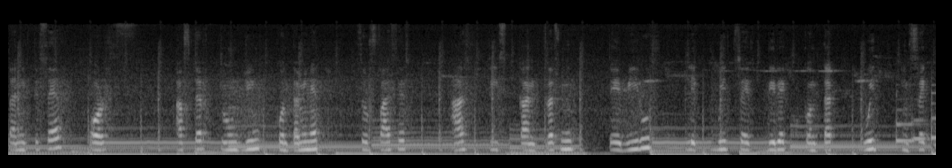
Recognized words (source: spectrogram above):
sanitizer or after touching contaminated surfaces as this can transmit the virus with direct contact with infected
